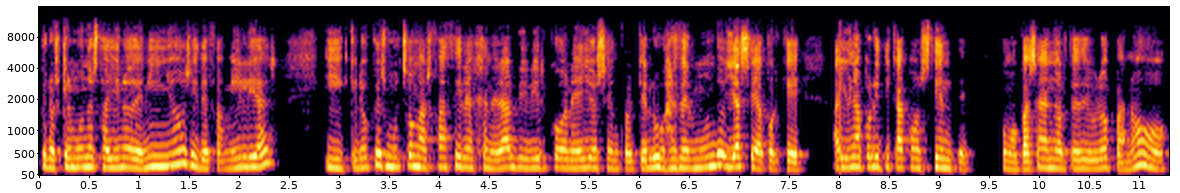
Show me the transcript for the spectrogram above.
Pero es que el mundo está lleno de niños y de familias y creo que es mucho más fácil en general vivir con ellos en cualquier lugar del mundo, ya sea porque hay una política consciente, como pasa en el norte de Europa ¿no?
